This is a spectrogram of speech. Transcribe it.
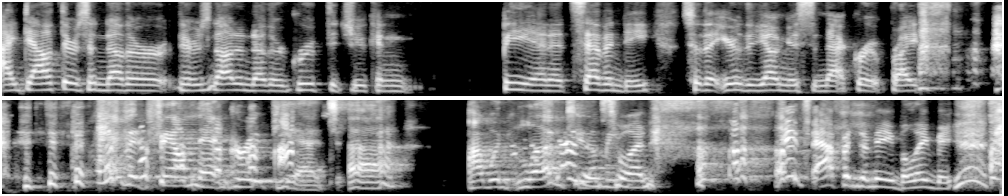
I doubt there's another there's not another group that you can be in at 70 so that you're the youngest in that group, right? I haven't found that group yet. Uh, I would love to. This I mean, one. it's happened to me, believe me.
